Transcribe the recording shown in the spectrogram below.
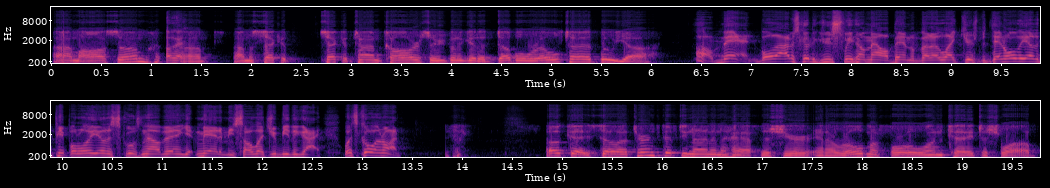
I'm awesome. Okay. Um, I'm a second second time caller, so you're going to get a double roll tide booyah. Oh man, well I was going to do Sweet Home Alabama, but I like yours. But then all the other people, all the other schools in Alabama get mad at me, so I'll let you be the guy. What's going on? Okay, so I turned 59 and a half this year, and I rolled my 401k to Schwab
